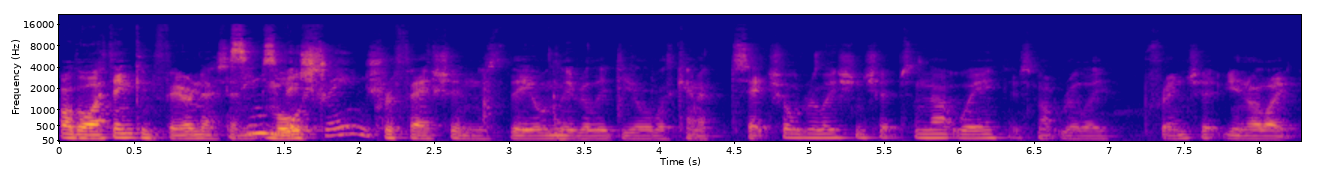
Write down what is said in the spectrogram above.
Although I think, in fairness, in seems a bit most professions, they only really deal with kind of sexual relationships in that way. It's not really friendship. You know, like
